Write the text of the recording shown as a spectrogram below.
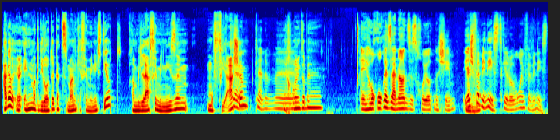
אגב, הן מגדירות את עצמן כפמיניסטיות? המילה פמיניזם מופיעה כן, שם? כן. אה, איך אומרים את זה ב... אה, הורורה זנן זה זכויות נשים. יש פמיניסט, כאילו, אומרים פמיניסט.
